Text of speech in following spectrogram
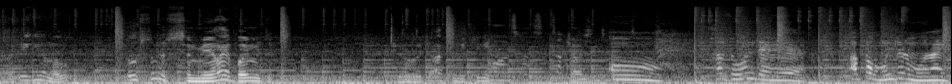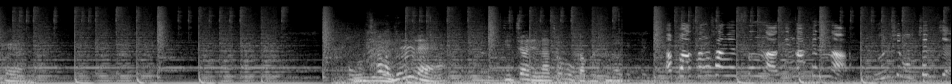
야, 이게 뭐 억수로 선명하게 보이면서 저 앞에 와, 차 진짜 잘-. 어. 차 좋은데 아빠가 운전을 못 하니까. 어, 차가 놀래. 뒷자리 놔둬볼까 봐 생각했더니. 아빠 상상했었나 생각했나 눈치 못 챘지?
